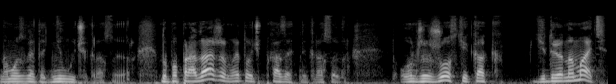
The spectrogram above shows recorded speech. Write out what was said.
на мой взгляд, это не лучший кроссовер. Но по продажам это очень показательный кроссовер. Он же жесткий, как ядрена мать.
